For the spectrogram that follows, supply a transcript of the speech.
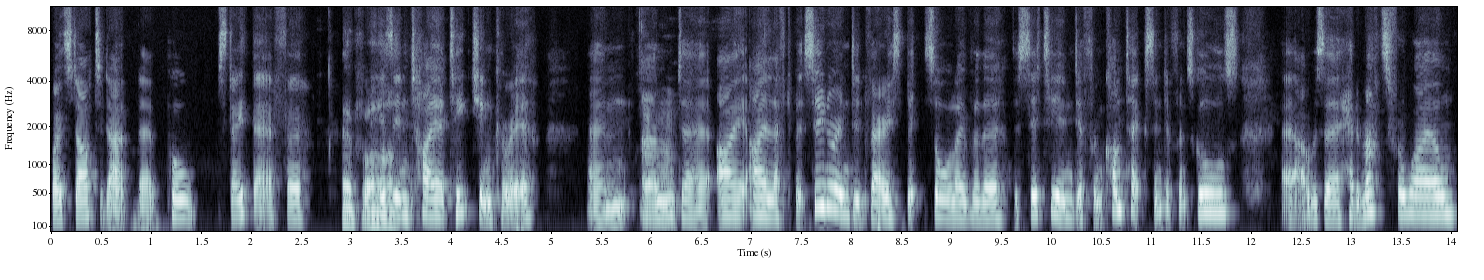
both started at. Uh, Paul stayed there for Ever. his entire teaching career. Um, and uh, I, I left a bit sooner and did various bits all over the, the city in different contexts, in different schools. Uh, I was a head of maths for a while,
